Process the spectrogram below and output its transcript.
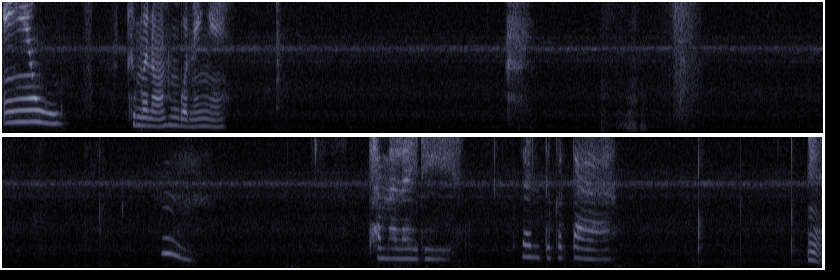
เอวขึ้นมานอนข้างบนได้ไง ทำอะไรดี เล่นตุ๊กตาเนี่ย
